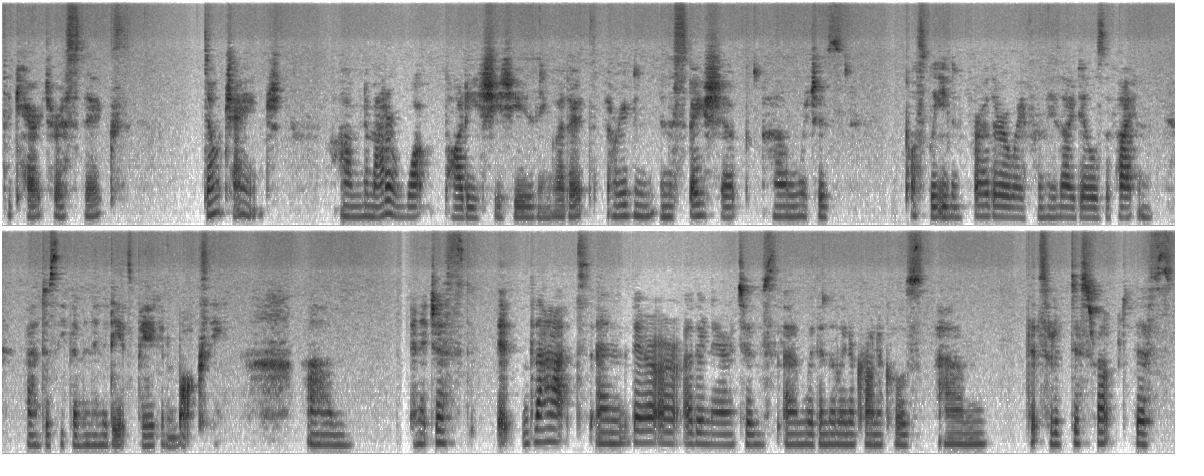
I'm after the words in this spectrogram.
the characteristics, don't change, um, no matter what body she's using, whether it's or even in the spaceship, um, which is possibly even further away from these ideals of heightened fantasy femininity. It's big and boxy, um, and it just it that and there are other narratives um, within the Lunar Chronicles um, that sort of disrupt this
